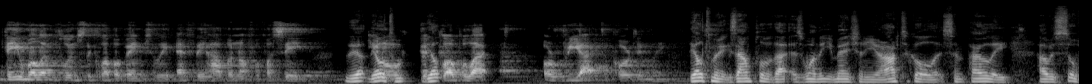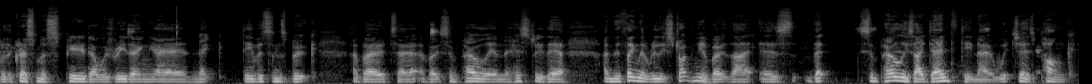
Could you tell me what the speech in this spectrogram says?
they will influence the club eventually if they have enough of a say. the, the, ultimate, know, the, the club will act or react accordingly. The ultimate example of that is one that you mentioned in your article at St. Pauli. I was over the Christmas period. I was reading uh, Nick Davidson's book about uh, about St. Pauli and the history there. And the thing that really struck me about that is that St. Pauli's identity now, which is punk,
